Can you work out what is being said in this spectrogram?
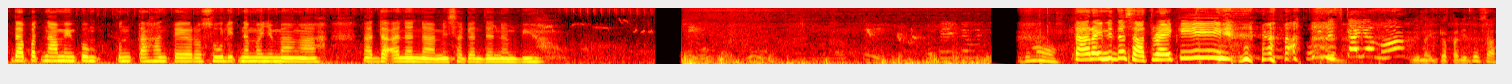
dapat namin pupuntahan pero sulit naman yung mga nadaanan namin sa ganda ng view. Hindi mo. Taray ni sa trekking! Dinaig ka pa dito sa...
